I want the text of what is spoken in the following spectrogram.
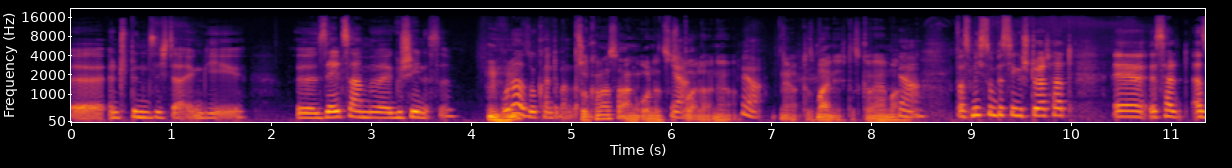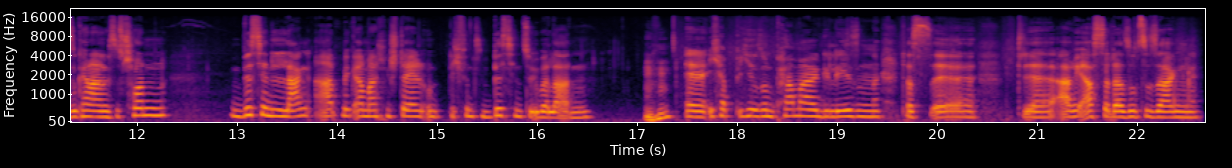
entspinnen sich da irgendwie seltsame Geschehnisse. Oder? So könnte man sagen. So kann man das sagen, ohne zu spoilern. Ja. Ja. ja, das meine ich. Das können wir ja machen. Ja. Was mich so ein bisschen gestört hat, äh, ist halt, also keine Ahnung, es ist schon ein bisschen langatmig an manchen Stellen und ich finde es ein bisschen zu überladen. Äh, ich habe hier so ein paar Mal gelesen, dass äh, der Ari Aster da sozusagen,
